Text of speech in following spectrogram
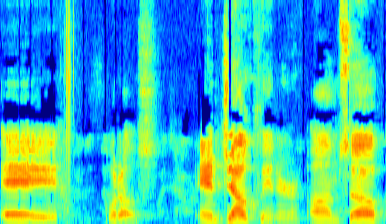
a what else? And gel cleaner. Um, so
